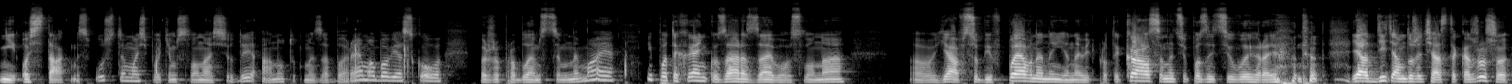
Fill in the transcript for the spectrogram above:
Ні, ось так ми спустимось, потім слона сюди. А ну тут ми заберемо обов'язково. Вже проблем з цим немає. І потихеньку зараз зайвого слона Я в собі впевнений, я навіть проти Карлса на цю позицію виграю. Я дітям дуже часто кажу, що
